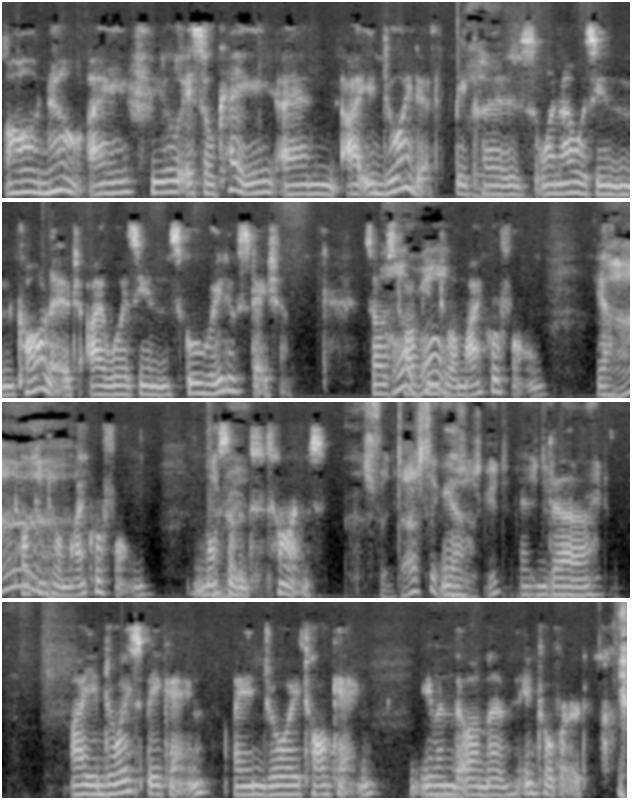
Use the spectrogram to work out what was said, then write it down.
Oh no, I feel it's okay, and I enjoyed it because when I was in college, I was in school radio station, so I was Oh, talking wow. to a microphone. Yeah, talking to Ah. a microphone most of the times. That's fantastic. Yeah, That's good. And uh. I enjoy speaking. I enjoy talking, even though I'm an introvert.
